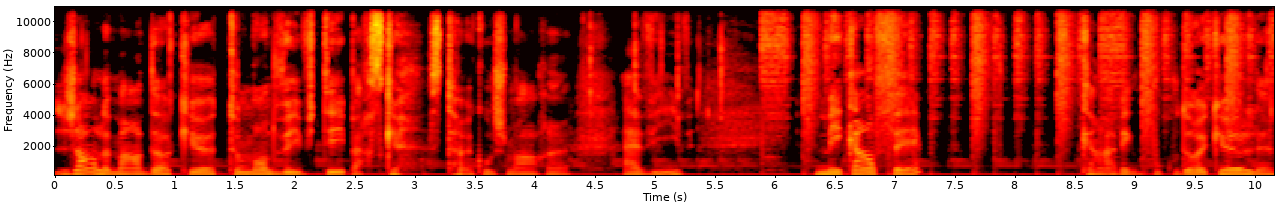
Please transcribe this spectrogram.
genre le mandat que tout le monde veut éviter parce que c'est un cauchemar euh, à vivre. Mais qu'en fait, quand, avec beaucoup de recul,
